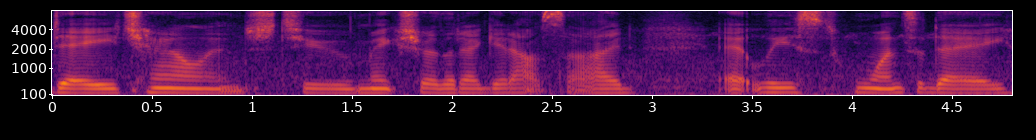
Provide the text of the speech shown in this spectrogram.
day challenge to make sure that I get outside at least once a day.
